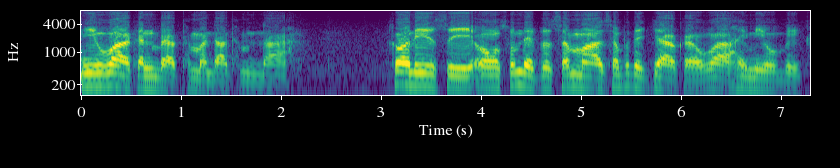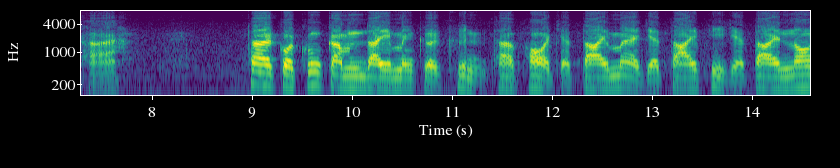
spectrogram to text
นี่ว่ากันแบบธรรมดาธรรมดา ข้อที่สี่องค์สมเด็จพระสัมมาสัมพุทธเจ้ากล่าวว่าให้มีอุเบกขา ถ้ากฎของกรรมใดมันเกิดขึ้น ถ้าพ่อจะตายแม่จะตายพี่จะตายน้อง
